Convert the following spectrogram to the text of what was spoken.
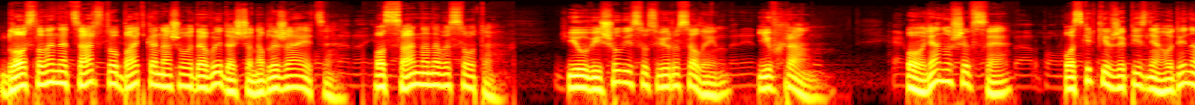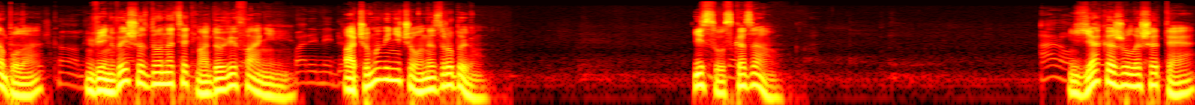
благословенне царство батька нашого Давида, що наближається. Осанна на висотах. І увійшов Ісус в Єрусалим і в храм. Оглянувши все, оскільки вже пізня година була, він вийшов з дванадцятьма до Віфанії. А чому він нічого не зробив? Ісус сказав: Я кажу лише те,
